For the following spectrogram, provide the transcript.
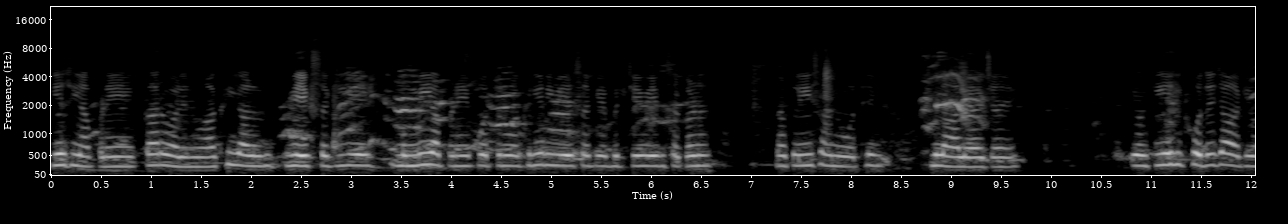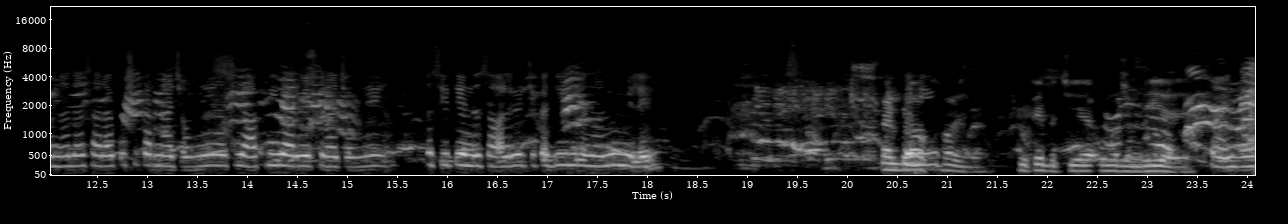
ਕਿ ਅਸੀਂ ਆਪਣੇ ਘਰ ਵਾਲੇ ਨੂੰ ਆਖਰੀ ਵਾਲ ਵੇਖ ਸਕੀਏ, ਮੰਮੀ ਆਪਣੇ ਪੁੱਤ ਨੂੰ ਆਖਰੀ ਨਹੀਂ ਵੇਖ ਸਕੇ, ਬੱਚੇ ਵੇਖ ਸਕਣ, ਤਾਂ ਪਲੀਜ਼ ਸਾਨੂੰ ਉੱਥੇ ਮਿਲਾ ਲਿਆ ਜਾਏ। ਕਿਉਂਕਿ ਅਸੀਂ ਖੁਦ ਜਾ ਕੇ ਉਹਨਾਂ ਦਾ ਸਾਰਾ ਕੁਝ ਕਰਨਾ ਚਾਹੁੰਦੇ ਹਾਂ, ਅਸੀਂ ਆਖਰੀ ਵਾਰ ਵੇਖਣਾ ਚਾਹੁੰਦੇ ਹਾਂ। ਅਸੀਂ ਤਿੰਨ ਸਾਲ ਵਿੱਚ ਕਦੀ ਨਹੀਂ ਉਹਨਾਂ ਨੂੰ ਮਿਲੇ। ਪਰ ਨਹੀਂ। ਔਖਾ ਹੋ ਜਾਂਦਾ। ਛੋਟੇ ਬੱਚੇ ਆ ਉਮਰ ਲੰਬੀ ਹੈ ਹਾਂਜੀ।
